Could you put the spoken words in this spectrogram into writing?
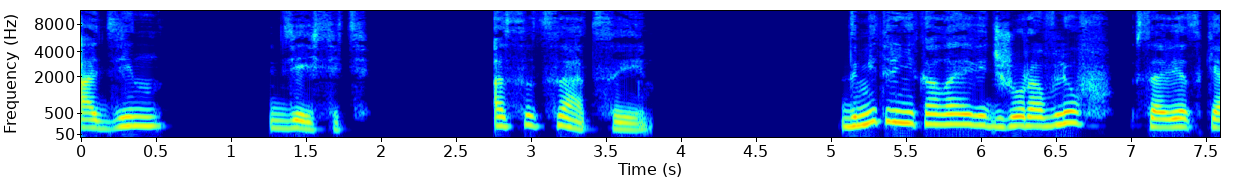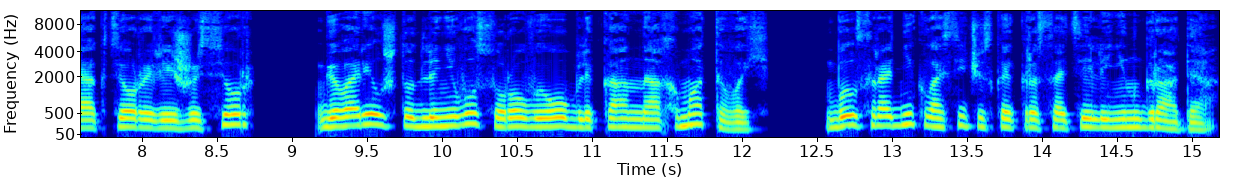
1.10. Ассоциации. Дмитрий Николаевич Журавлев, советский актер и режиссер, говорил, что для него суровый облик Анны Ахматовой был сродни классической красоте Ленинграда.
